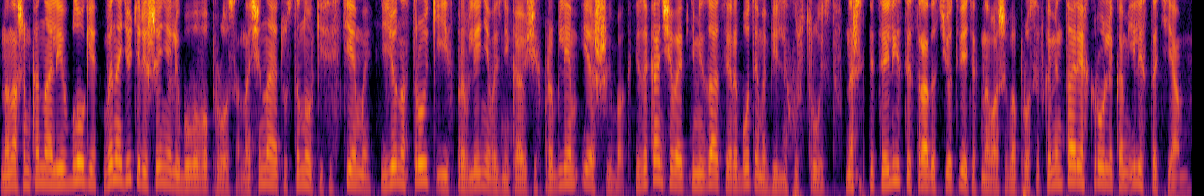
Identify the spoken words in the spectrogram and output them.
На нашем канале и в блоге вы найдете решение любого вопроса, начиная от установки системы, ее настройки и исправления возникающих проблем и ошибок, и заканчивая оптимизацией работы мобильных устройств. Наши специалисты с радостью ответят на ваши вопросы в комментариях к роликам или статьям.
